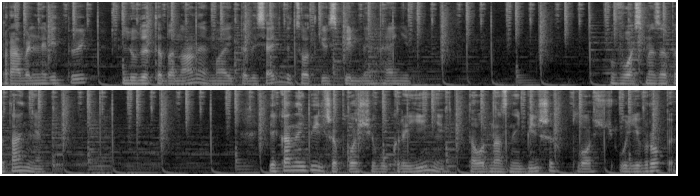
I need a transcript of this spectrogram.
Правильна відповідь. Люди та банани мають 50% спільних генів. Восьме запитання. Яка найбільша площа в Україні та одна з найбільших площ у Європи?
